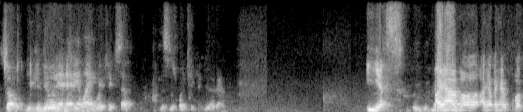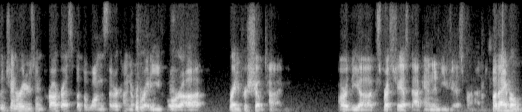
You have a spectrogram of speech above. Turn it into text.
So you can do it in any language except this is what you can do it in. Yes, I have uh, I have a handful of other generators in progress, but the ones that are kind of ready for uh, ready for showtime are the uh, Express.js backend and Vue.js frontend. But I have a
